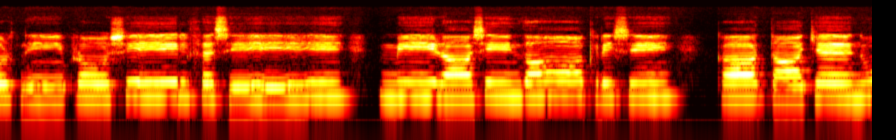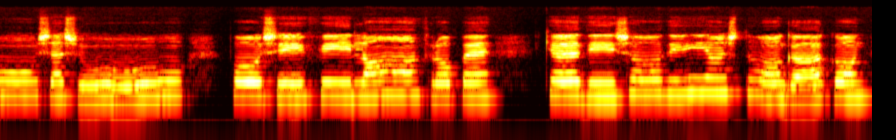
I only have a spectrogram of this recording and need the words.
Πόρνη προσήλθεση, μοίρα συνδάκριση, κατά καινούσα σου, πως η φιλάνθρωπε και δυσοδίας των κακών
